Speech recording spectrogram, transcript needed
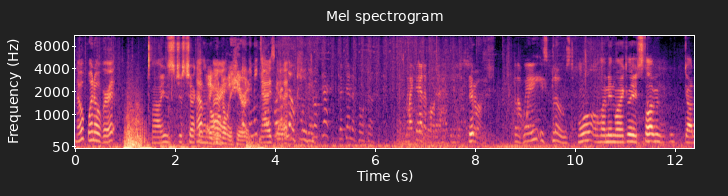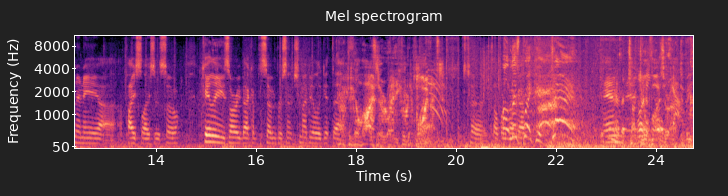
Nope, went over it. Uh, he's just checking Oh, the you can normal. probably hear it. Enemy Now he's got teleporter it. located. Protect the teleporter. My teleporter has been destroyed. Yep. The way is closed. Well, I mean, like they still haven't gotten any uh, pie slices, so Kaylee's already back up to seven percent. She might be able to get that. Tactical visor ready for deployment. To teleport Oh, let's up. break it! Damn! And Tactical visor activated.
